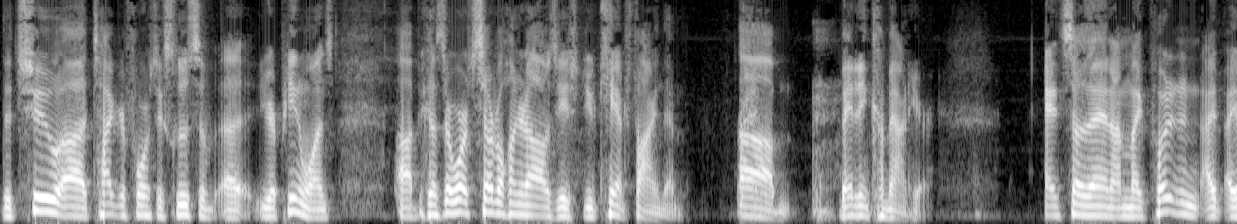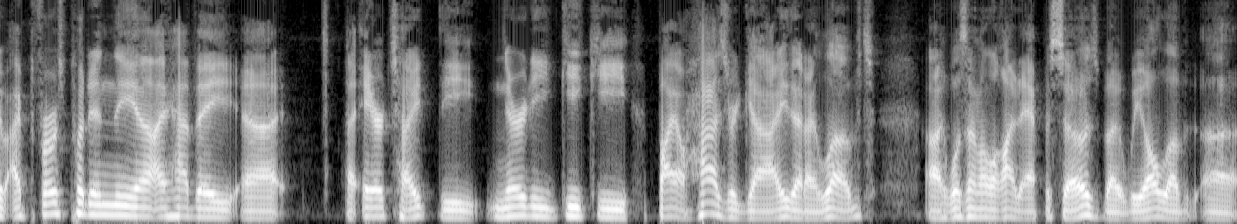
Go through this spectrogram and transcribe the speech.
the two uh, Tiger Force exclusive uh, European ones uh, because they're worth several hundred dollars each. You can't find them. Um, they didn't come out here. And so then I'm like, put in. I, I, I first put in the. Uh, I have a, uh, a airtight, the nerdy, geeky biohazard guy that I loved. Uh, it wasn't on a lot of episodes, but we all loved uh,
